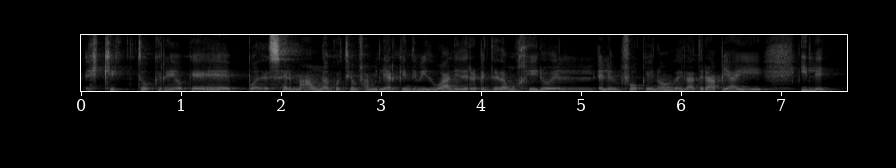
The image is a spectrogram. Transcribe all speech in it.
es que esto creo que puede ser más una cuestión familiar que individual y de repente da un giro el, enfoque ¿no? de la terapia y, le,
